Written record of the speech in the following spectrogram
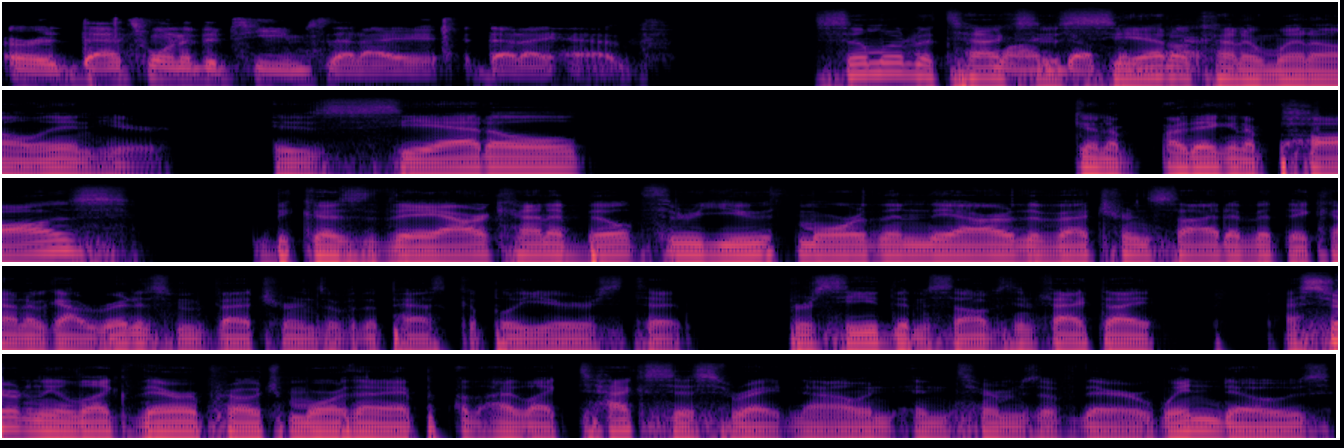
or that's one of the teams that I that I have. Similar to Texas, Seattle kind of went all in here. Is Seattle gonna are they gonna pause because they are kind of built through youth more than they are the veteran side of it? They kind of got rid of some veterans over the past couple of years to precede themselves. In fact, I I certainly like their approach more than I I like Texas right now in, in terms of their windows.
